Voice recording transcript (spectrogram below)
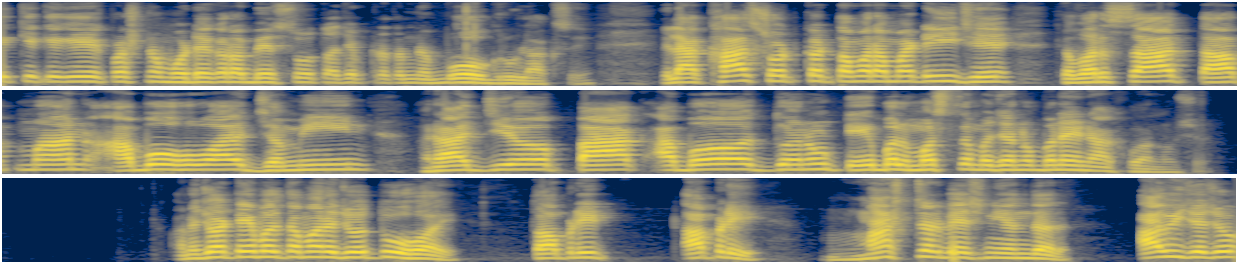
એક એક એક પ્રશ્ન મોઢે કરવા બેસો, તો ચેપ્ટર તમને બહુ અઘરું લાગશે. એટલે આ ખાસ શોર્ટકટ તમારા માટે એ છે કે વરસાદ, તાપમાન, આબોહવા, જમીન, રાજ્ય, પાક, આ બધાનું ટેબલ મસ્ત મજાનું બનાવી નાખવાનું છે. અને જો આ ટેબલ તમારે જોતું હોય, તો આપણી આપણી માસ્ટર બેચની અંદર આવી જજો.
